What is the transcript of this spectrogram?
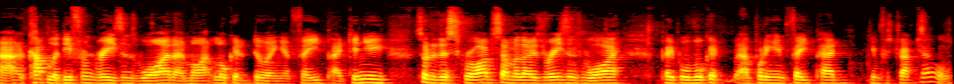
uh, a couple of different reasons why they might look at doing a feed pad can you sort of describe some of those reasons why people look at uh, putting in feed pad infrastructure or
